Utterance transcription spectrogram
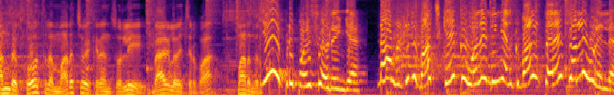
அந்த கோத்துல மறைச்சு வைக்கிறேன்னு சொல்லி பேக்ல வச்சிருப்பா. மறந்துரு. ஏன் இப்படி போய் சொல்றீங்க? நான் உங்ககிட்ட வாட்ச் கேட்க போல நீங்க எனக்கு வாங்கி தரேன் சொல்லவே இல்ல.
